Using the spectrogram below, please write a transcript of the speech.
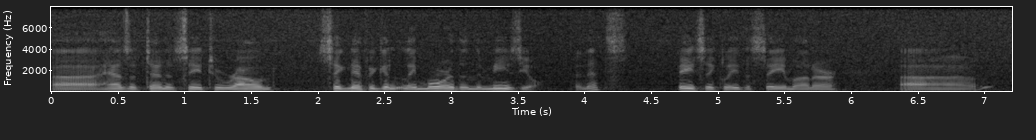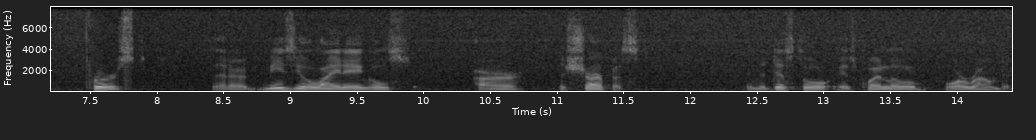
uh, has a tendency to round significantly more than the mesial. And that's basically the same on our uh, first, that our mesial line angles are the sharpest, and the distal is quite a little more rounded.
